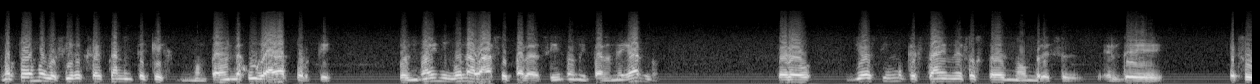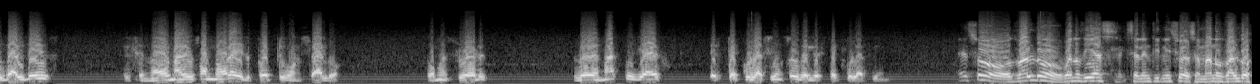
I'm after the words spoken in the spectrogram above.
no podemos decir exactamente que montado en la jugada porque pues no hay ninguna base para decirlo ni para negarlo. Pero yo estimo que está en esos tres nombres, el, de Jesús Valdés, el senador Mario Zamora y el propio Gonzalo Gómez Flores. Lo demás pues ya es especulación sobre la especulación. Eso, Osvaldo, buenos días, excelente inicio de semana, Osvaldo.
